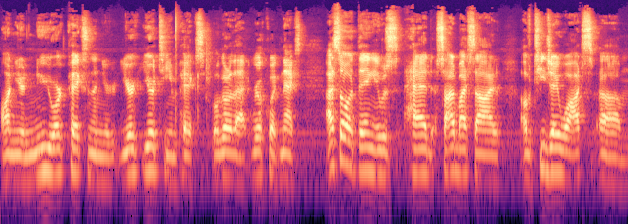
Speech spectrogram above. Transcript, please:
on your New York picks, and then your your your team picks. We'll go to that real quick next. I saw a thing. It was had side by side of T.J. Watt's, um,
